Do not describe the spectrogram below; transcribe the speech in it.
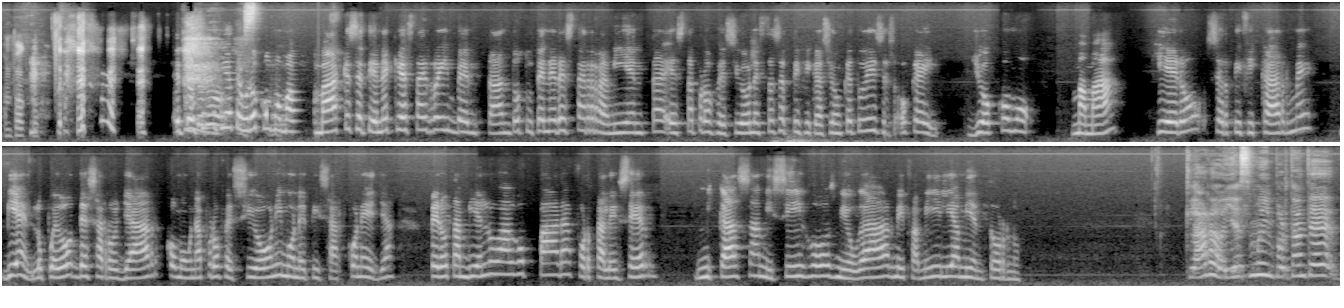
Tampoco. Entonces, fíjate, uno como mamá que se tiene que estar reinventando, tú tener esta herramienta, esta profesión, esta certificación que tú dices, ok, yo como mamá quiero certificarme, bien, lo puedo desarrollar como una profesión y monetizar con ella, pero también lo hago para fortalecer mi casa, mis hijos, mi hogar, mi familia, mi entorno. Claro, y es muy importante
